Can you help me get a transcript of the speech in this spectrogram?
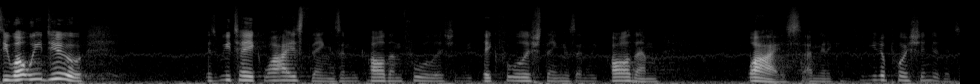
See, what we do is we take wise things and we call them foolish, and we take foolish things and we call them wise. I'm going to continue to push into this.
